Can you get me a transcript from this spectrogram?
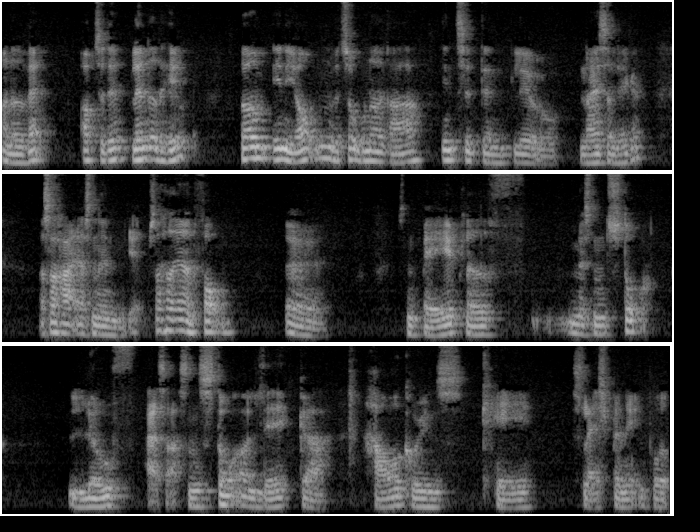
og noget vand op til det. Blendede det hele. Bum, ind i ovnen ved 200 grader, indtil den blev nice og lækker. Og så har jeg sådan en, ja, så havde jeg en form, øh, sådan en bageplade med sådan en stor loaf, altså sådan en stor lækker havregryns kage slash bananbrød.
